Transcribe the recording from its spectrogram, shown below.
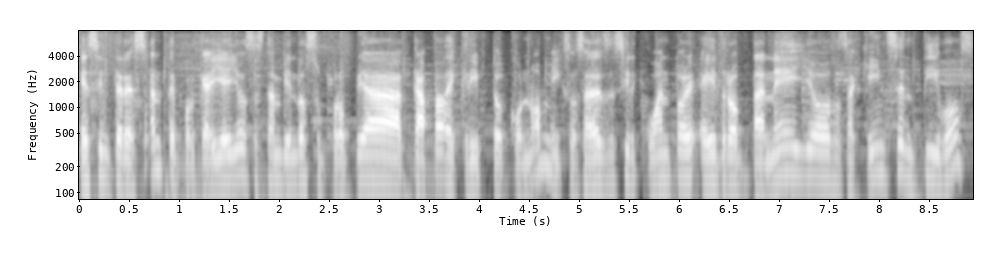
es interesante porque ahí ellos están viendo su propia capa de cryptoeconomics, o sea, es decir, cuánto airdrop dan ellos, o sea, qué incentivos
